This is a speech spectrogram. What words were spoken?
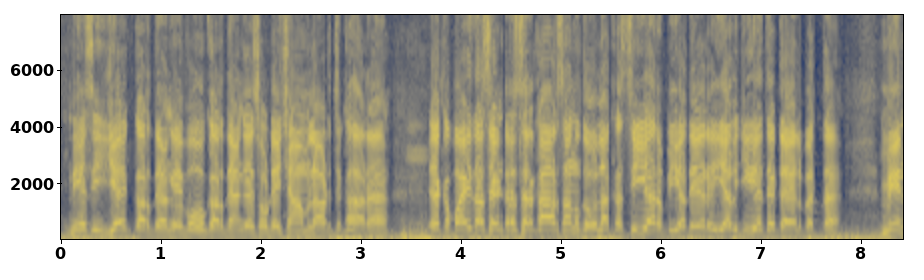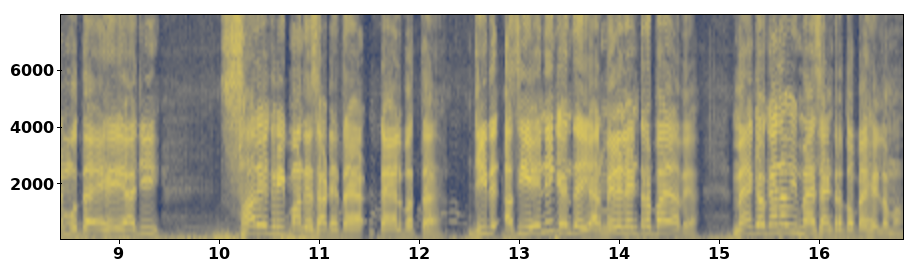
ਨਹੀਂ ਅਸੀਂ ਇਹ ਕਰ ਦਿਆਂਗੇ ਉਹ ਕਰ ਦਿਆਂਗੇ ਤੁਹਾਡੇ ਸ਼ਾਮਲਾਟ ਚ ਘਰ ਹੈ। ਇੱਕ ਬਾਈ ਦਾ ਸੈਂਟਰ ਸਰਕਾਰ ਸਾਨੂੰ 2 ਲੱਖ 80 ਹਜ਼ਾਰ ਰੁਪਇਆ ਦੇ ਰਹੀ ਆ ਵੀ ਜਿਹਦੇ ਤੇ ਟਾਇਲ ਬੱਤਾ ਮੇਨ ਮੁੱਦਾ ਇਹ ਹੈ ਜੀ ਸਾਰੇ ਗਰੀਬਾਂ ਦੇ ਸਾਡੇ ਟਾਇਲ ਬੱਤਾ ਹੈ। ਜਿਹਦੇ ਅਸੀਂ ਇਹ ਨਹੀਂ ਕਹਿੰਦੇ ਯਾਰ ਮੇਰੇ ਲੈਂਟਰ ਪਾਇਆ ਹੋਇਆ। ਮੈਂ ਕਿਉਂ ਕਹਿੰਦਾ ਵੀ ਮੈਂ ਸੈਂਟਰ ਤੋਂ ਪੈਸੇ ਲਵਾਂ?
